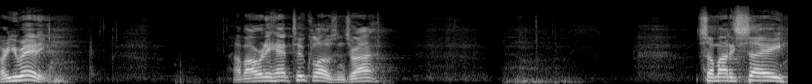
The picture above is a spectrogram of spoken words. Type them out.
Are you ready? I've already had two closings, right? Somebody say,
